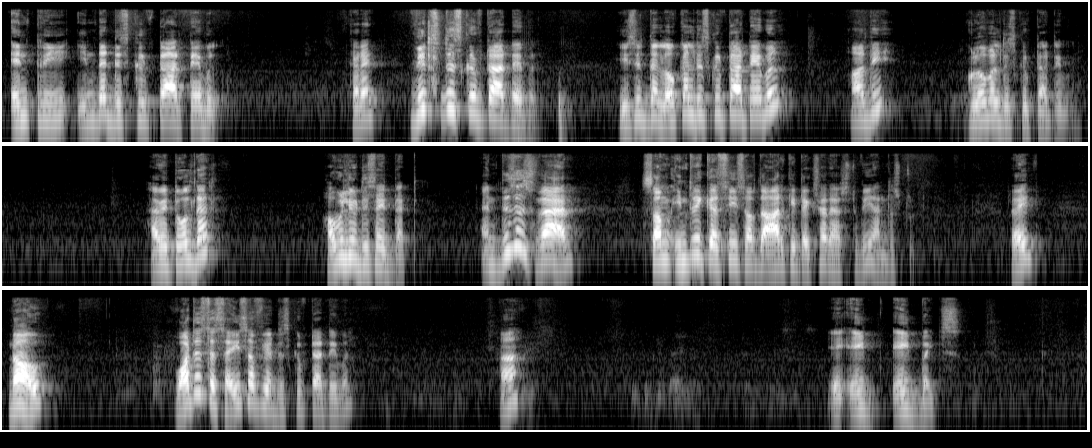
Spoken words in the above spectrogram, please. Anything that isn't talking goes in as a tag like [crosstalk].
entry in the descriptor table, correct. Which descriptor table? Is it the local descriptor table or the global descriptor table? Have I told that? How will you decide that? And this is where some intricacies of the architecture has to be understood, right. Now, what is the size of your descriptor table? Huh? 8, 8 bytes.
